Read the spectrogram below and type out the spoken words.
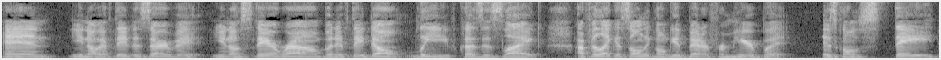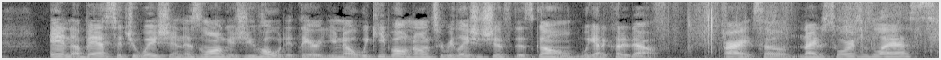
and you know if they deserve it you know stay around but if they don't leave because it's like i feel like it's only gonna get better from here but it's gonna stay in a bad situation as long as you hold it there. You know, we keep holding on to relationships that's gone. We got to cut it out. All right, so Knight of Swords is last.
